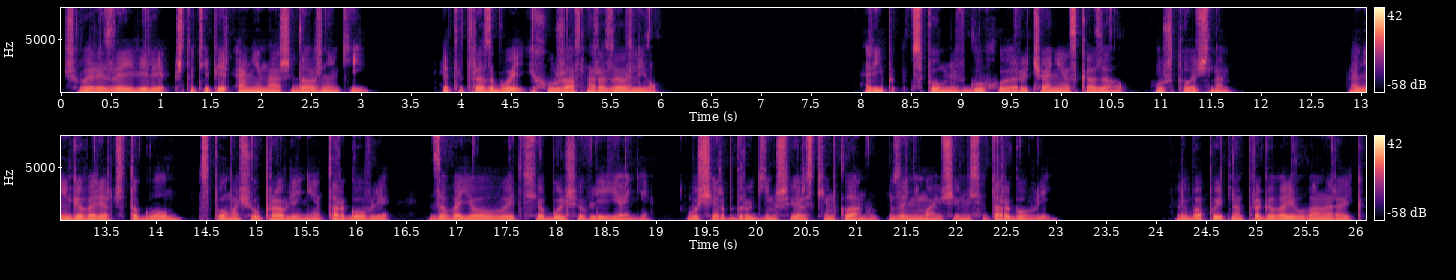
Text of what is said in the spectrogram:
шверы заявили, что теперь они наши должники. Этот разбой их ужасно разозлил. Рип, вспомнив глухое рычание, сказал, «Уж точно». Они говорят, что Голм с помощью управления торговли завоевывает все больше влияния в ущерб другим шверским кланам, занимающимся торговлей. «Любопытно», — проговорил Ван Райк,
